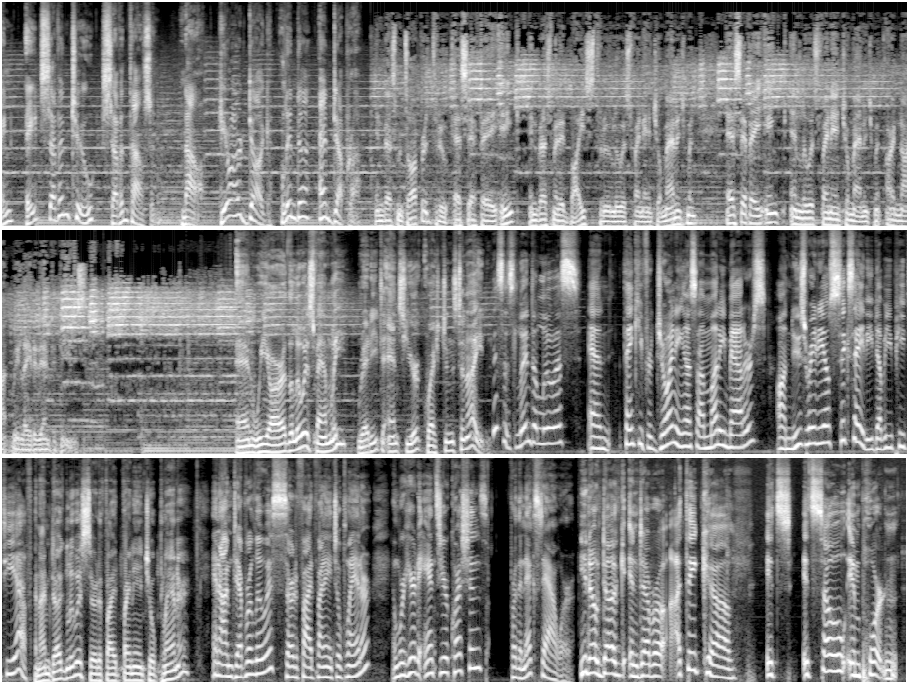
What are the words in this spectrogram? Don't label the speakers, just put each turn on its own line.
872 7000. Now, here are Doug, Linda, and Deborah.
Investments offered through SFA Inc., investment advice through Lewis Financial Management. SFA Inc. and Lewis Financial Management are not related entities. And we are the Lewis family, ready to answer your questions tonight.
This is Linda Lewis, and thank you for joining us on Money Matters on News Radio 680 WPTF.
And I'm Doug Lewis, certified financial planner.
And I'm Deborah Lewis, certified financial planner, and we're here to answer your questions for the next hour.
You know, Doug and Deborah, I think uh, it's it's so important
